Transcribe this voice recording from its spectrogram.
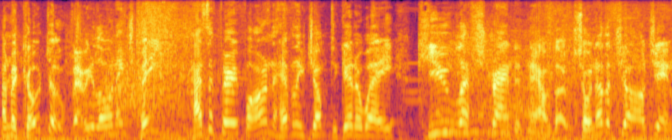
and Mikoto, very low on HP, has a very far and the Heavenly Jump to get away. Q left stranded now though, so another charge in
